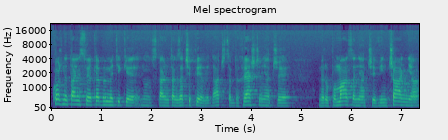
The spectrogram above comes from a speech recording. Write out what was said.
Кожне таїнство, яке би ми тільки, ну, скажімо так, зачепили, да? чи це буде хрещення, чи миропомазання, чи вінчання,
